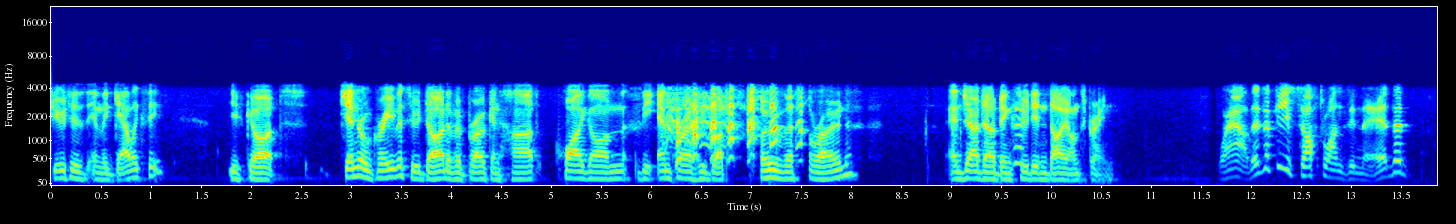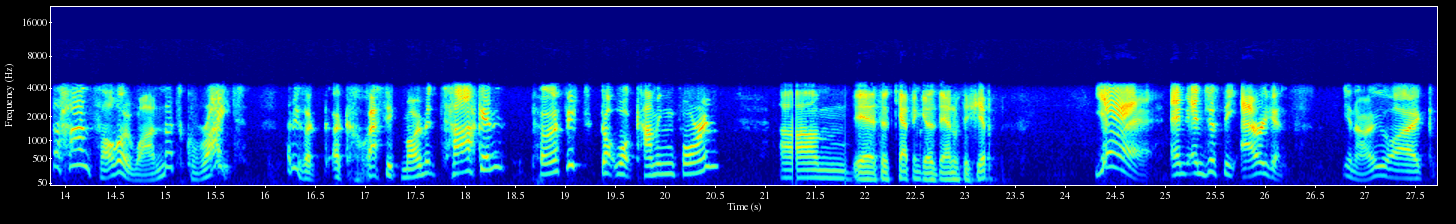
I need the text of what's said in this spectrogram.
shooters in the galaxy. You've got General Grievous, who died of a broken heart. Qui Gon, the Emperor, who got overthrown, and Jar Jar Binks, who didn't die on screen. Wow, there's a few soft ones in there. The the Han Solo one, that's great. That is a, a classic moment. Tarkin, perfect. Got what coming for him. Um, Yeah, it says Captain goes down with the ship. Yeah, and and just the arrogance. You know, like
